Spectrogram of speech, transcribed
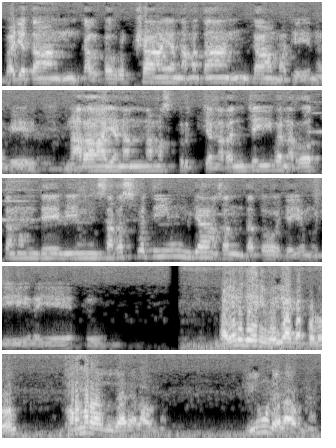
భజతాం కల్పవృక్షాయ నమతాం కామధేనవే నారాయణం నమస్కృత్య నరం చైవ నరోత్తమం దేవీం సరస్వతీం వ్యాసంతతో జయముదీరయేత్ బయలుదేరి వెళ్ళేటప్పుడు ధర్మరాజు గారు ఎలా ఉన్నాడు భీముడు ఎలా ఉన్నాడు?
